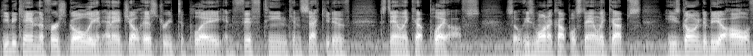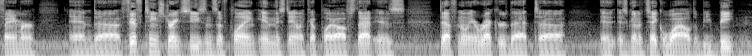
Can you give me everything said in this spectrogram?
he became the first goalie in NHL history to play in 15 consecutive Stanley Cup playoffs. So he's won a couple Stanley Cups. He's going to be a Hall of Famer. And uh, 15 straight seasons of playing in the Stanley Cup playoffs, that is definitely a record that uh, is going to take a while to be beaten.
